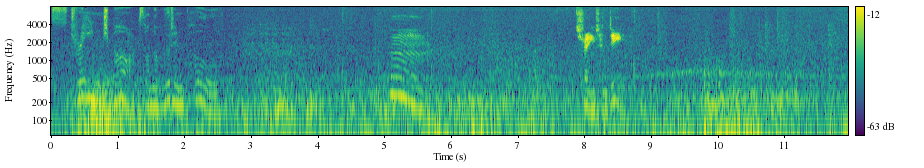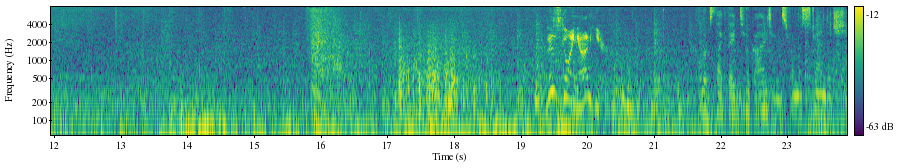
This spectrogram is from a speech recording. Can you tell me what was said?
strange marks on the wooden pole. Strange indeed. What is going on here? Looks like they took items from the stranded ship.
